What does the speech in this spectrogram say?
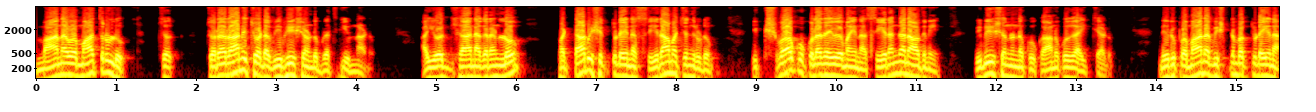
మానవ మాతృలు చొరరాని చోట విభీషణుడు బ్రతికి ఉన్నాడు. అయోధ్యా నగరంలో పట్టాభిషిక్తుడైన శ్రీరామచంద్రుడు ఇక్ష్వాకు కులదైవమైన శ్రీరంగనాథుని విభీషణునకు కానుకగా ఇచ్చాడు. నిరుపమాన విష్ణుభక్తుడైన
